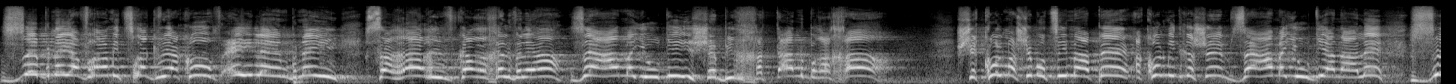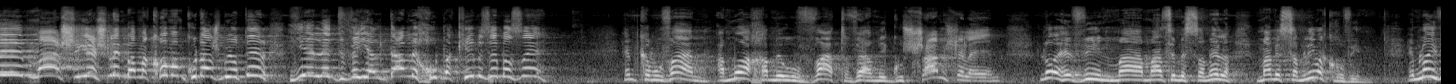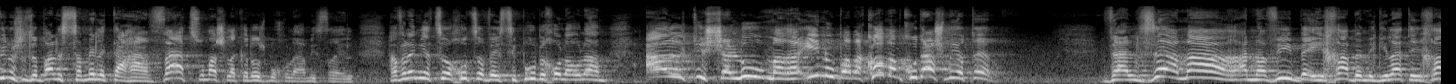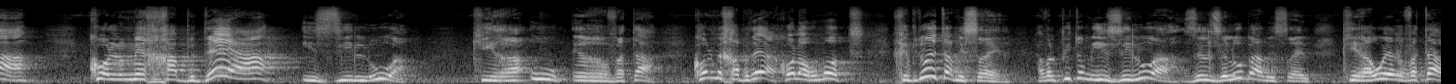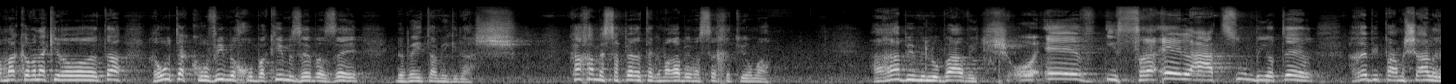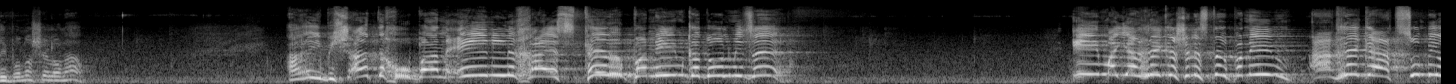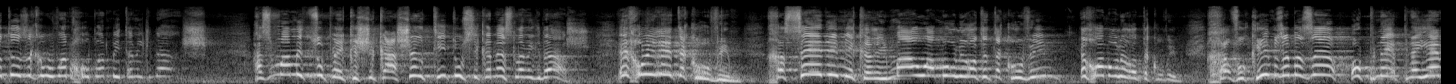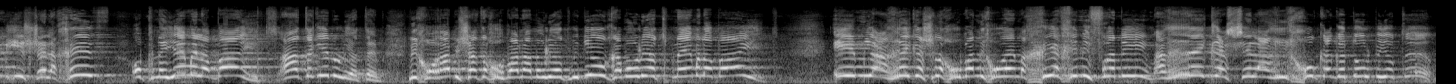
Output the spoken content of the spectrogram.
זה בני אברהם, יצחק ויעקב, אלה הם בני שרה, רבקה, רחל ולאה. זה העם היהודי שברכתן ברכה. שכל מה שמוציא מהפה, הכל מתגשם. זה העם היהודי הנעלה, זה מה שיש להם במקום המקודש ביותר. ילד וילדה מחובקים זה בזה. הם כמובן, המוח המעוות והמגושם שלהם לא הבין מה, מה זה מסמל, מה מסמלים הקרובים. הם לא הבינו שזה בא לסמל את האהבה העצומה של הקדוש ברוך הוא לעם ישראל. אבל הם יצאו החוצה וסיפרו בכל העולם, אל תשאלו מה ראינו במקום המקודש ביותר. ועל זה אמר הנביא באיכה, במגילת איכה, כל מכבדיה הזילוה, כי ראו ערוותה. כל מכבדיה, כל האומות, כיבדו את עם ישראל, אבל פתאום הזילוה, זלזלו בעם ישראל, כי ראו ערוותה. מה הכוונה כי ראו ערוותה? ראו את הקרובים מחובקים זה בזה בבית המקדש. ככה מספרת הגמרא במסכת יומא. הרבי מלובביץ', אוהב ישראל העצום ביותר, הרבי פעם שאל, ריבונו של עולם, הרי בשעת החורבן אין לך הסתר פנים גדול מזה. אם היה רגע של הסתר פנים, הרגע העצום ביותר זה כמובן חורבן בית המקדש. אז מה מצופה כשכאשר טיטוס ייכנס למקדש? איך הוא יראה את הכרובים? חסדים יקרים, מה הוא אמור לראות את הכרובים? איך הוא אמור לראות את הכרובים? חבוקים זה בזה, או פני, פניהם איש אל אחיו, או פניהם אל הבית? אה, תגידו לי אתם. לכאורה בשעת החורבן אמור להיות בדיוק, אמור להיות פניהם אל הבית. אם הרגע של החורבן לכאורה הם הכי הכי נפרדים, הרגע של הריחוק הגדול ביותר.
